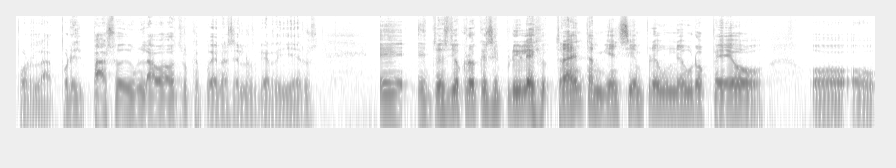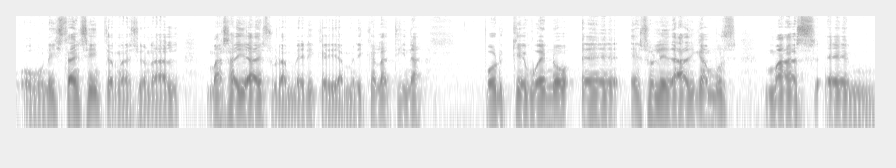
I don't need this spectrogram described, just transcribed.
por, la, por el paso de un lado a otro que pueden hacer los guerrilleros. Eh, entonces yo creo que es el privilegio. Traen también siempre un europeo o, una instancia internacional más allá de Sudamérica y de América Latina, porque bueno, eh, eso le da, digamos, más em,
